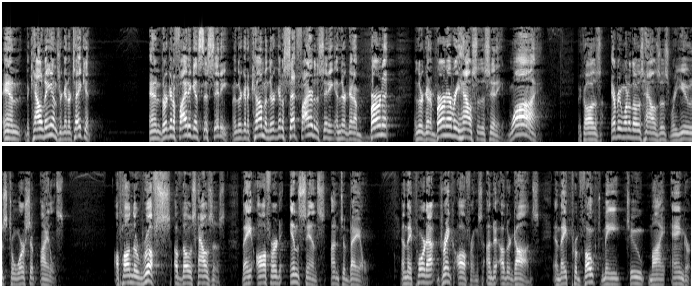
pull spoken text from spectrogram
And the Chaldeans are going to take it. And they're going to fight against this city. And they're going to come and they're going to set fire to the city and they're going to burn it. And they're going to burn every house of the city. Why? Because every one of those houses were used to worship idols. Upon the roofs of those houses, they offered incense unto Baal. And they poured out drink offerings unto other gods and they provoked me to my anger.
